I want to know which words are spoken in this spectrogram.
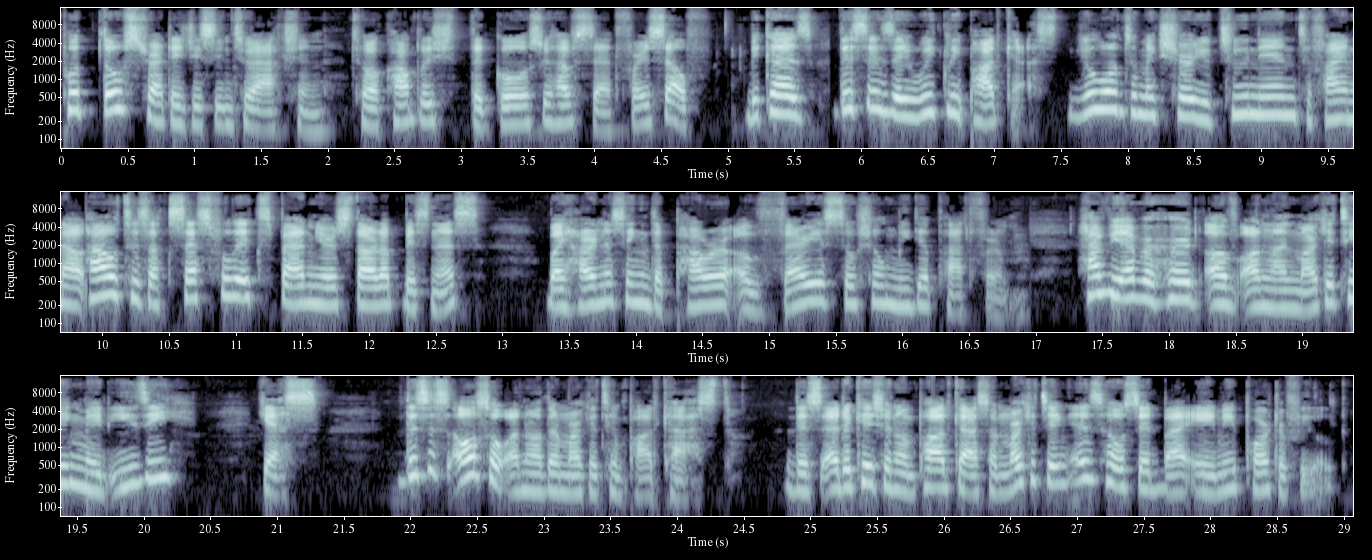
put those strategies into action to accomplish the goals you have set for yourself. Because this is a weekly podcast, you'll want to make sure you tune in to find out how to successfully expand your startup business by harnessing the power of various social media platforms. Have you ever heard of online marketing made easy? Yes, this is also another marketing podcast. This educational podcast on marketing is hosted by Amy Porterfield,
